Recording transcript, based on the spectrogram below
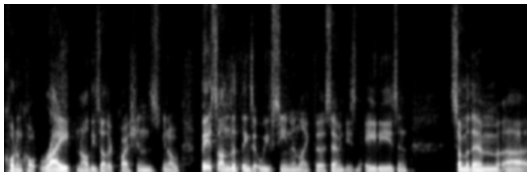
quote unquote right and all these other questions you know based on the things that we've seen in like the 70s and 80s and some of them uh,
